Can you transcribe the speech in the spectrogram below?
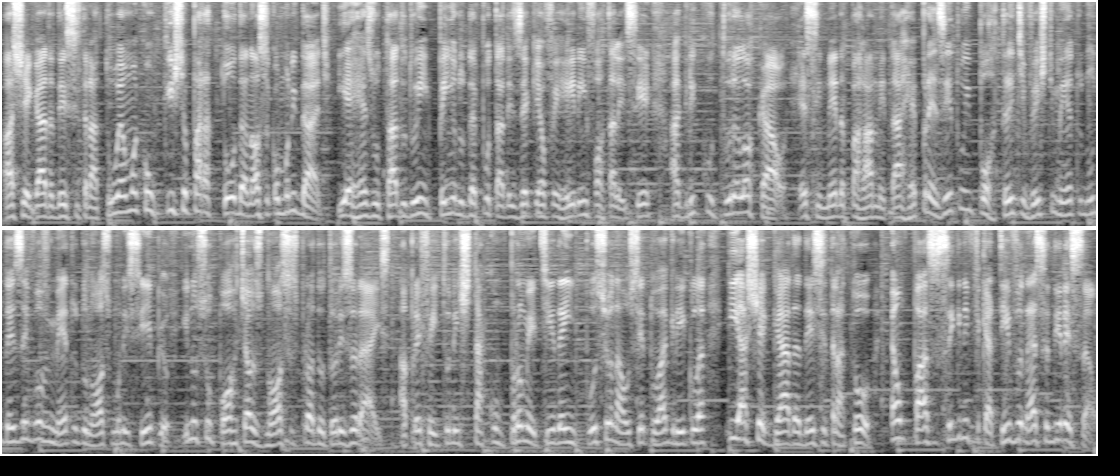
A chegada desse trator é uma conquista para toda a nossa comunidade e é resultado do empenho do deputado Ezequiel Ferreira em fortalecer a agricultura local. Essa emenda parlamentar representa um importante investimento no desenvolvimento do nosso município e no suporte aos nossos produtores rurais. A prefeitura está comprometida em impulsionar o setor agrícola e a chegada chegada desse trator é um passo significativo nessa direção.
